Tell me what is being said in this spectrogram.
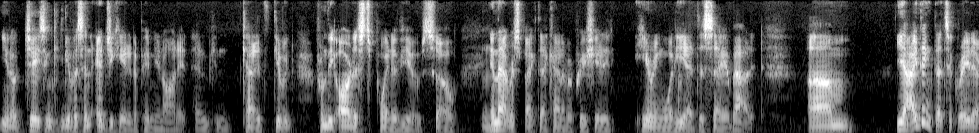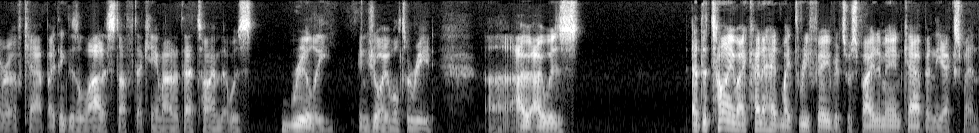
you know jason can give us an educated opinion on it and can kind of give it from the artist's point of view. So in that respect i kind of appreciated hearing what he had to say about it. Um, yeah i think that's a great era of cap. I think there's a lot of stuff that came out at that time that was really enjoyable to read. Uh, I, I was at the time I kind of had my three favorites were Spider-Man, Cap, and the X-Men.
